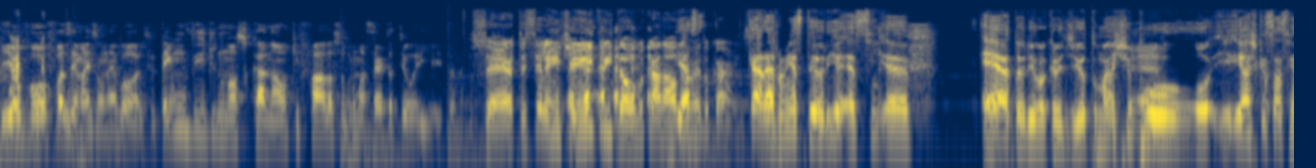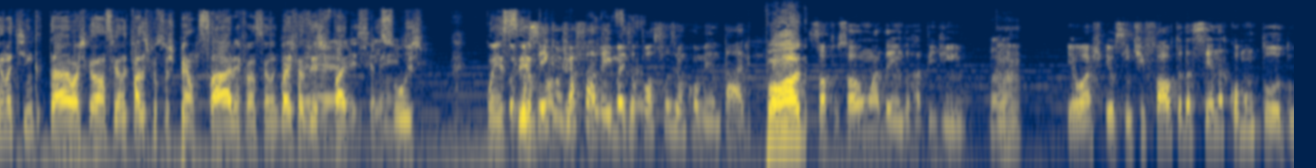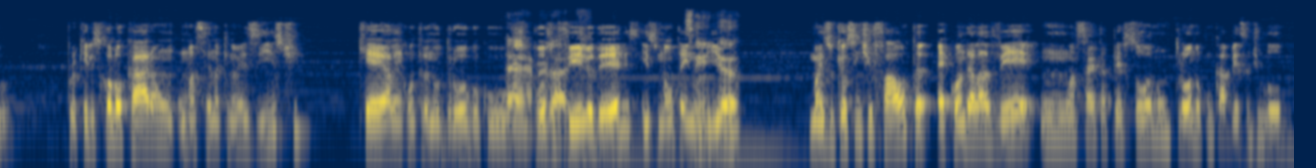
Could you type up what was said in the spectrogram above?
E eu vou fazer mais um negócio. Tem um vídeo no nosso canal que fala sobre uma certa teoria aí também. Certo, excelente. Entre então no canal E também essa- do Carlos. Cara, pra mim essa teoria é assim. É, é a teoria que eu acredito, mas tipo. E, e acho que essa cena tinha que estar. Eu acho que é uma cena que faz as pessoas pensarem, foi uma cena que vai fazer É, as, faz as excelente. pessoas conhecer. Eu sei que eu já falei, mas eu posso fazer um comentário? Pode. Só, só um adendo, rapidinho. Uhum. Eu, acho, eu senti falta da cena como um todo. Porque eles colocaram uma cena que não existe, que é ela encontrando o Drogo com o É, suposto verdade. filho deles. Isso não tem no Sim, livro. é. Mas o que eu senti falta é quando ela vê uma certa pessoa num trono com cabeça de lobo.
